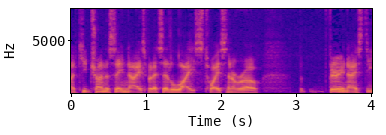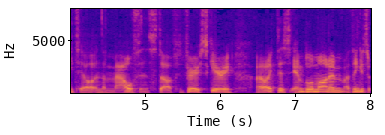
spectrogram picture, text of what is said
I keep trying to say nice, but I said lice twice in a row. But very nice detail in the mouth and stuff. It's very scary. I like this emblem on him. I think it's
